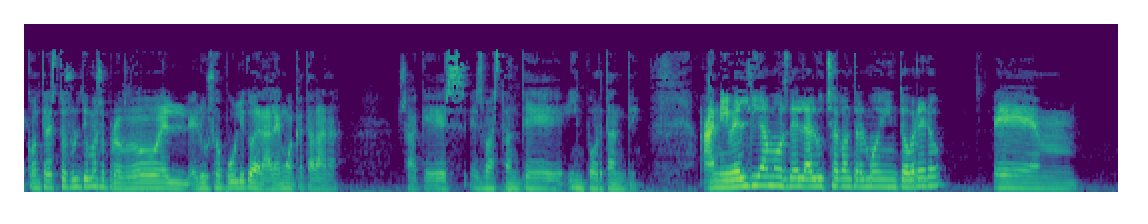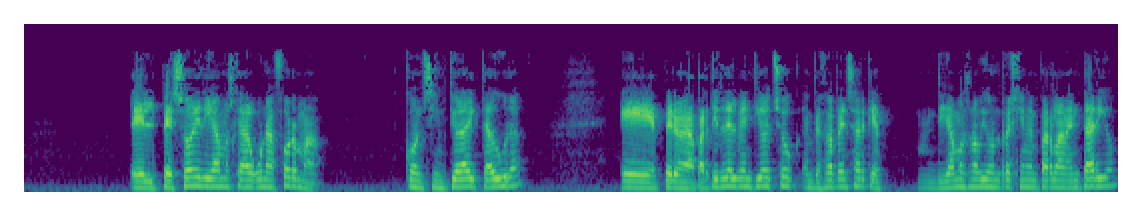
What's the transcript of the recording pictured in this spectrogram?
contra estos últimos se probó el, uso público de la lengua catalana. O sea que es, es bastante importante. A nivel, digamos, de la lucha contra el movimiento obrero, eh, el PSOE, digamos que de alguna forma consintió la dictadura, eh, pero a partir del 28 empezó a pensar que, digamos, no había un régimen parlamentario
